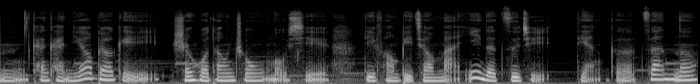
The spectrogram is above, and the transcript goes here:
嗯，看看你要不要给生活当中某些地方比较满意的自己点个赞呢？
